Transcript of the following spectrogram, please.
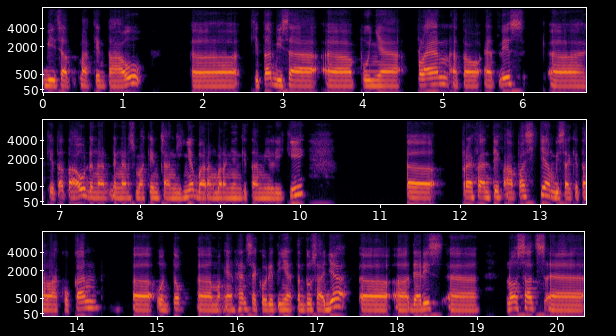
bisa makin tahu uh, kita bisa uh, punya plan atau at least uh, kita tahu dengan dengan semakin canggihnya barang-barang yang kita miliki uh, preventif apa sih yang bisa kita lakukan uh, untuk uh, mengenhance security-nya. Tentu saja uh, uh, there is uh, no such uh,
